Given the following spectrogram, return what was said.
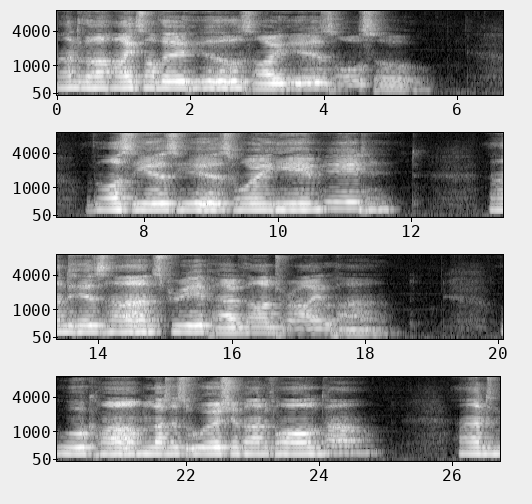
and the heights of the hills are his also. The sea is his, for he made it, and his hands prepared the dry land. O come, let us worship and fall down, and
